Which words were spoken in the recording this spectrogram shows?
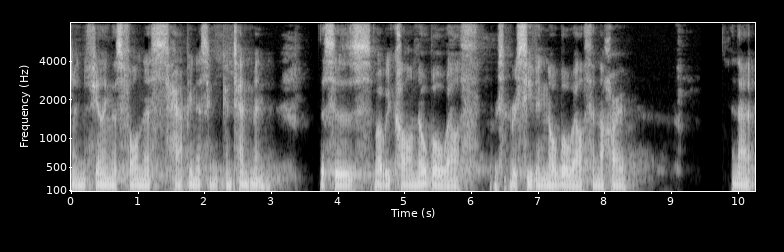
And feeling this fullness, happiness, and contentment, this is what we call noble wealth, receiving noble wealth in the heart. And that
